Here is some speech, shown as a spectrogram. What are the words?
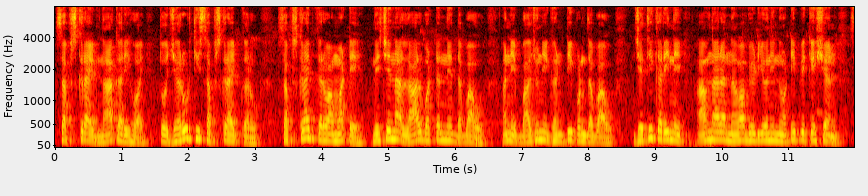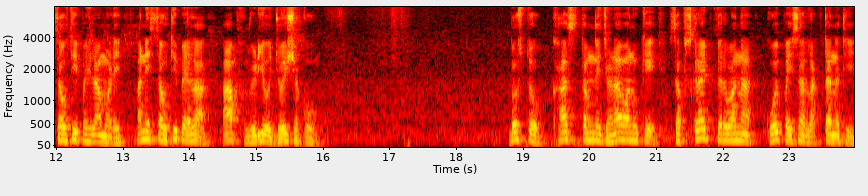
સબસ્ક્રાઇબ ના કરી હોય, તો જરૂરથી સબસ્ક્રાઇબ કરો. સબસ્ક્રાઇબ કરવા માટે નીચેના લાલ બટનને દબાવો અને બાજુની ઘંટી પણ દબાવો. જેથી કરીને આવનારા નવા વિડીયોની નોટિફિકેશન સૌથી પહેલાં મળે અને સૌથી પહેલાં આપ વીડિયો જોઈ શકો. દોસ્તો, ખાસ તમને જણાવવાનું કે સબસ્ક્રાઇબ કરવાના કોઈ પૈસા લાગતા નથી.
